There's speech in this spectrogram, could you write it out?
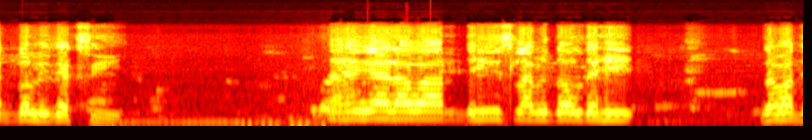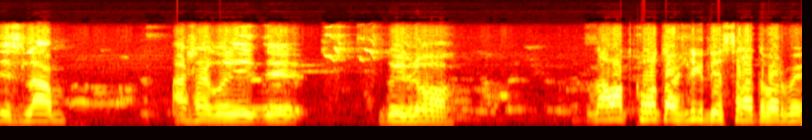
একদলই দেখছি। এর আবার দেখি ইসলামী দল দেখি জামাত ইসলাম আশা করি যে দুই ন। জামাত ক্ষমতা আসলে কি দেশ চালাতে পারবে?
